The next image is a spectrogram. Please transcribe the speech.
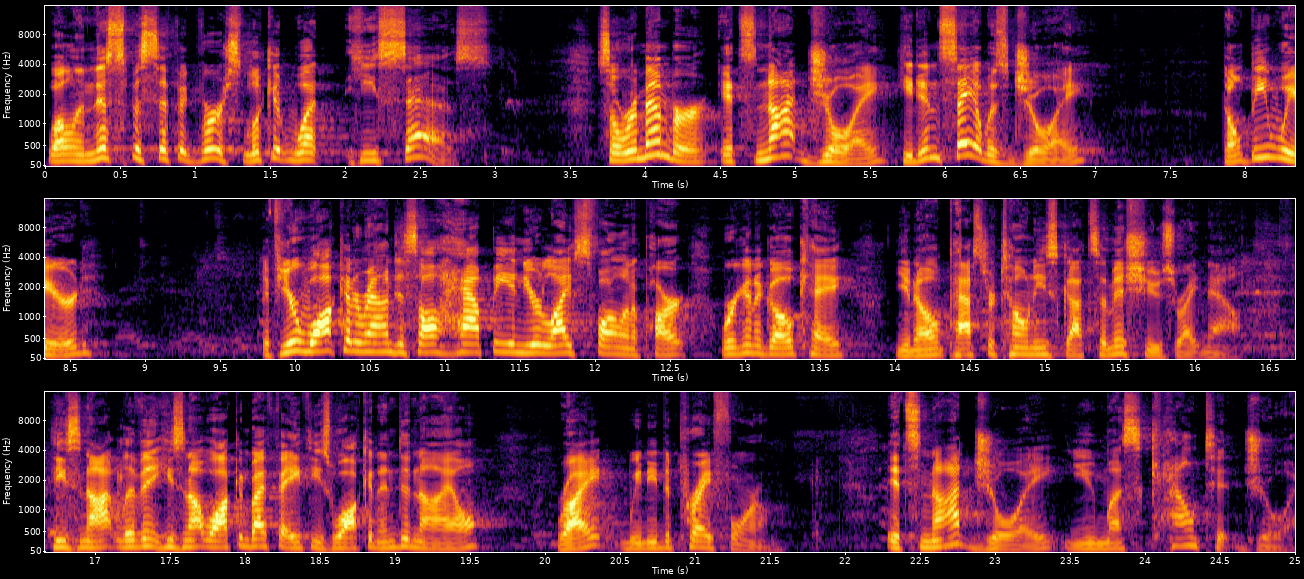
Well, in this specific verse, look at what he says. So remember, it's not joy. He didn't say it was joy. Don't be weird. If you're walking around just all happy and your life's falling apart, we're going to go, okay, you know, Pastor Tony's got some issues right now. He's not living, he's not walking by faith, he's walking in denial, right? We need to pray for him. It's not joy, you must count it joy.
